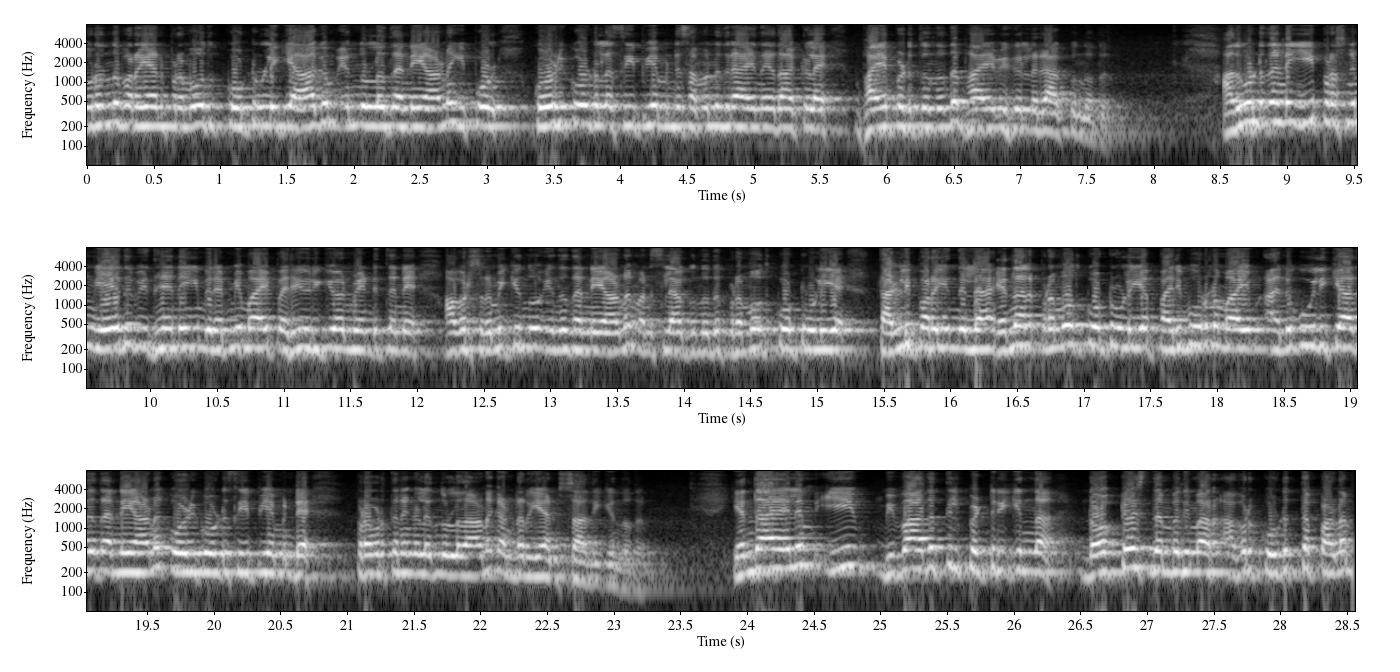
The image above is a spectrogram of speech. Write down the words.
തുറന്നു പറയാൻ പ്രമോദ് കോട്ടുള്ളിക്ക് ആകും എന്നുള്ളത് തന്നെയാണ് ഇപ്പോൾ കോഴിക്കോടുള്ള സി പി എമ്മിന്റെ സമുന്നതരായ നേതാക്കളെ ഭയപ്പെടുത്തുന്നത് ഭയവിഹുലരാക്കുന്നത്. അതുകൊണ്ട് തന്നെ ഈ പ്രശ്നം ഏത് വിധേനയും രമ്യമായി പരിഹരിക്കുവാൻ വേണ്ടി തന്നെ അവർ ശ്രമിക്കുന്നു എന്ന് തന്നെയാണ് മനസ്സിലാക്കുന്നത്. പ്രമോദ് കോട്ടൂളിയെ തള്ളിപ്പറയുന്നില്ല. എന്നാൽ പ്രമോദ് കോട്ടൂളിയെ പരിപൂർണമായും അനുകൂലിക്കാതെ തന്നെയാണ് കോഴിക്കോട് സി പ്രവർത്തനങ്ങൾ എന്നുള്ളതാണ് കണ്ടറിയാൻ സാധിക്കുന്നത്. എന്തായാലും ഈ വിവാദത്തിൽപ്പെട്ടിരിക്കുന്ന ഡോക്ടേഴ്സ് ദമ്പതിമാർ അവർ കൊടുത്ത പണം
